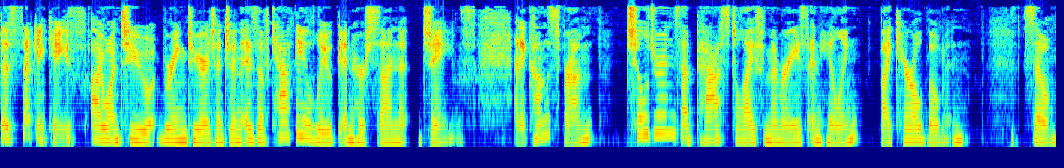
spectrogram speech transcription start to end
The second case I want to bring to your attention is of Kathy Luke and her son James. And it comes from Children's of Past Life Memories and Healing by Carol Bowman. So,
